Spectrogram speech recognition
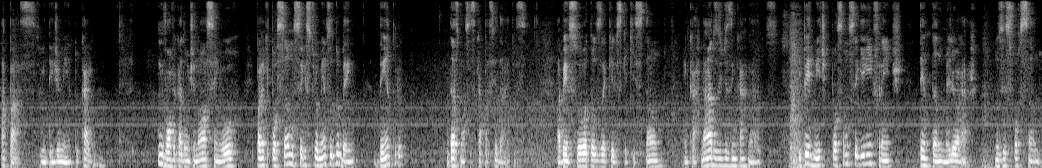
a paz, o entendimento, o carinho. Envolve a cada um de nós, Senhor, para que possamos ser instrumentos do bem dentro das nossas capacidades. Abençoa todos aqueles que aqui estão, encarnados e desencarnados, e permite que possamos seguir em frente, tentando melhorar, nos esforçando,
